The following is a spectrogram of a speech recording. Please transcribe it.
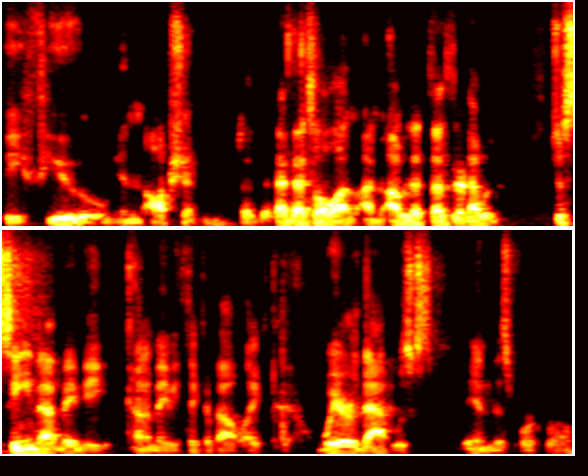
be few in option. That, that's all I'm, I'm I that, that, that just seeing that made me kind of made me think about like where that was in this workflow.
